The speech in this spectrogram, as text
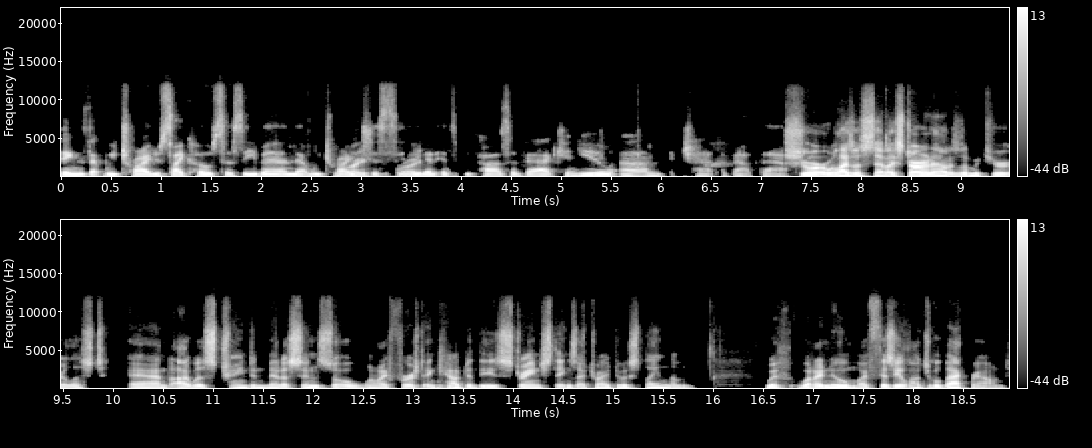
things that we try to psychosis even that we try Right, to say right. that it's because of that. Can you um chat about that? Sure. Well, as I said, I started out as a materialist and I was trained in medicine. So when I first encountered these strange things, I tried to explain them with what I knew, my physiological background.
